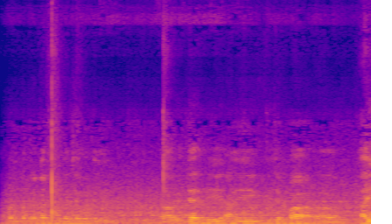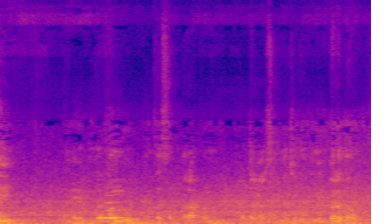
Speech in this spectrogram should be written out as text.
पत्रकार संघाच्या वतीने विद्यार्थी आणि तिचे पा आई आणि तुझा बंधू यांचा सत्कार आपण पत्रकार संघाच्या वतीने करत आहोत.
